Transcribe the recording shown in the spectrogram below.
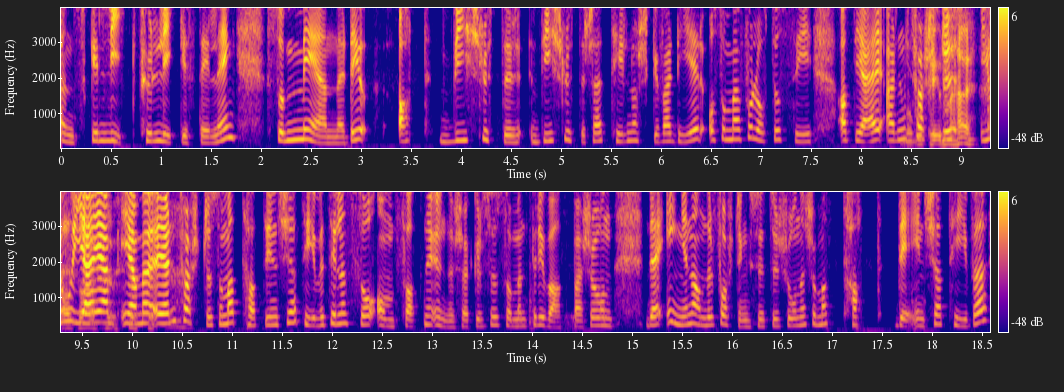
ønsker lik, full likestilling, så mener de at slutter, de slutter seg til norske verdier. Og så må jeg få lov til å si at jeg er den første Jo, altså. jeg er, jeg er, den første som har tatt initiativet til en så omfattende undersøkelse som en privatperson. Det er ingen andre forskningsinstitusjoner som har tatt det initiativet.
